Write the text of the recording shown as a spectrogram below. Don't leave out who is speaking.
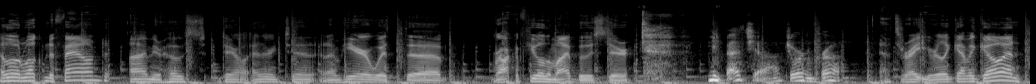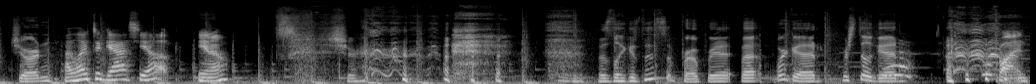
Speaker 1: Hello and welcome to Found. I'm your host, Darrell Etherington, and I'm here with the rocket fuel to my booster.
Speaker 2: You betcha. I'm Jordan Crook.
Speaker 1: That's right, you really got me going, Jordan.
Speaker 2: I like to gas you up, you know?
Speaker 1: Sure. I was like, is this appropriate? But we're good. We're still good.
Speaker 2: We're fine.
